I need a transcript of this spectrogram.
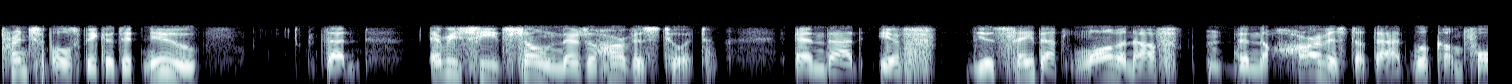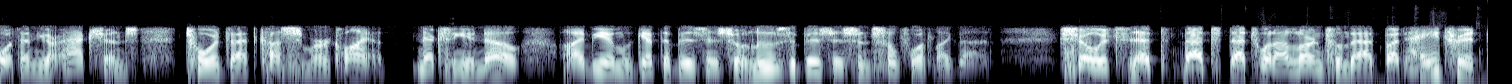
principles because it knew that every seed sown there's a harvest to it and that if you say that long enough then the harvest of that will come forth in your actions towards that customer or client next thing you know IBM will get the business or lose the business and so forth like that so it's that that's that's what I learned from that. But hatred,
